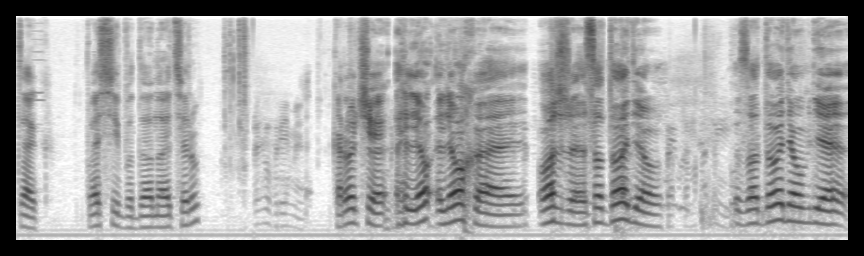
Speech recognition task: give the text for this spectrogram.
Так, спасибо донатеру. Короче, Леха, он же задонил, задонил мне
